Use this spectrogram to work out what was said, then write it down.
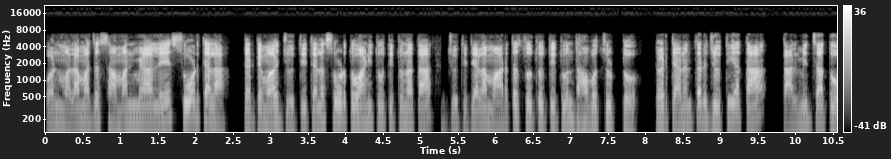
पण मला माझं सामान मिळाले सोड त्याला. तर तेव्हा ज्योती त्याला सोडतो आणि तो तिथून आता ज्योती त्याला मारत असतो तो तिथून धावत सुटतो. तर त्यानंतर ज्योती आता तालमीत जातो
